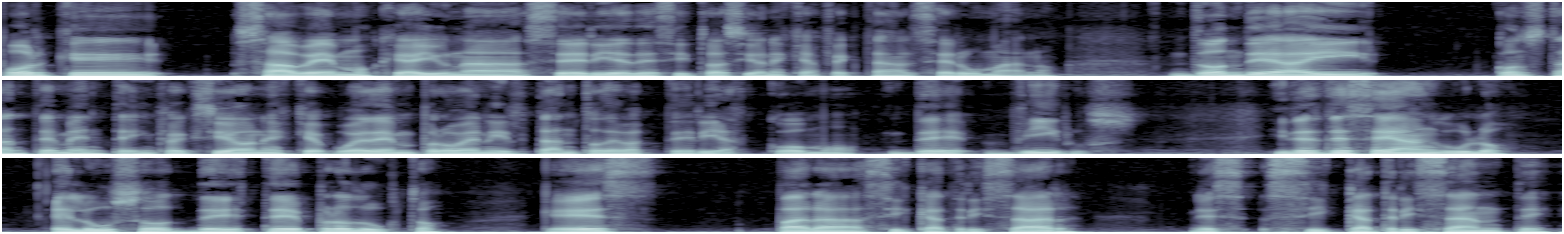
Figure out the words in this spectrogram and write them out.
porque sabemos que hay una serie de situaciones que afectan al ser humano donde hay constantemente infecciones que pueden provenir tanto de bacterias como de virus. Y desde ese ángulo, el uso de este producto, que es para cicatrizar, es cicatrizante,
